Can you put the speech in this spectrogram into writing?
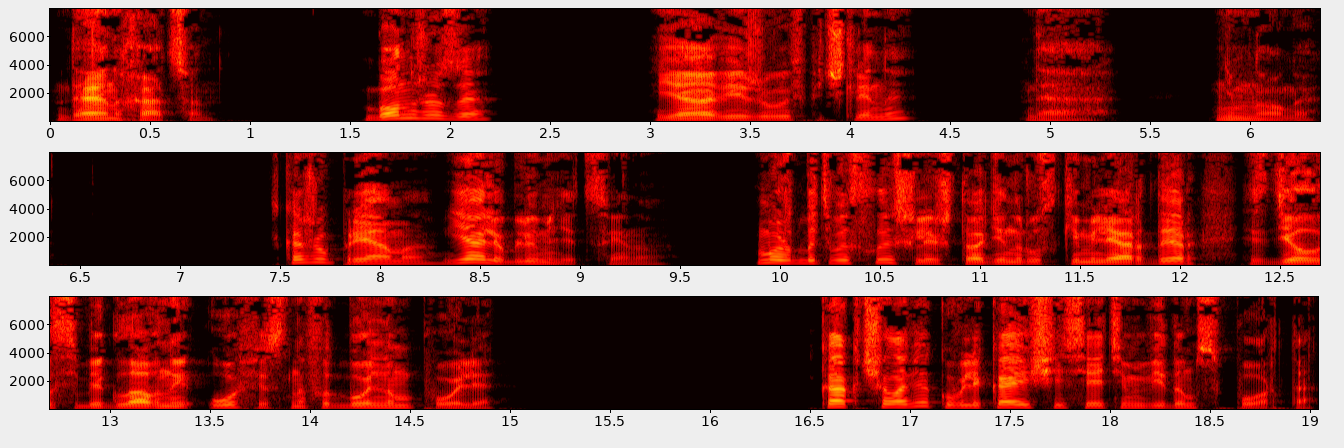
Дэн Хадсон». «Бон Жозе. Я вижу, вы впечатлены?» «Да, немного». «Скажу прямо, я люблю медицину. Может быть, вы слышали, что один русский миллиардер сделал себе главный офис на футбольном поле?» Как человек, увлекающийся этим видом спорта.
